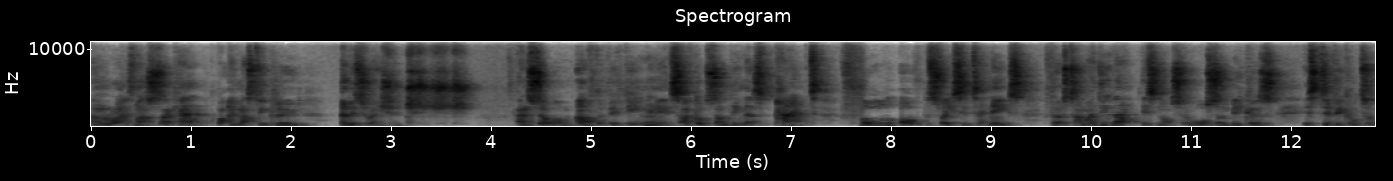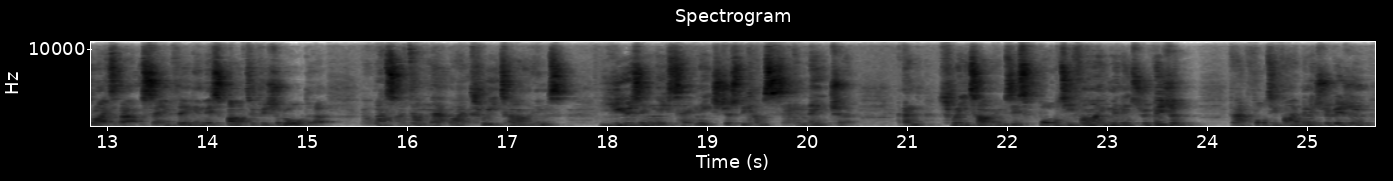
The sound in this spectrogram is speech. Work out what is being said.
I'm going to write as much as I can, but I must include alliteration. And so on. After 15 minutes, I've got something that's packed full of persuasive techniques. First time I do that, it's not so awesome because it's difficult to write about the same thing in this artificial order. But once I've done that like three times, using these techniques just becomes second nature. And three times is 45 minutes revision. That 45 minutes revision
